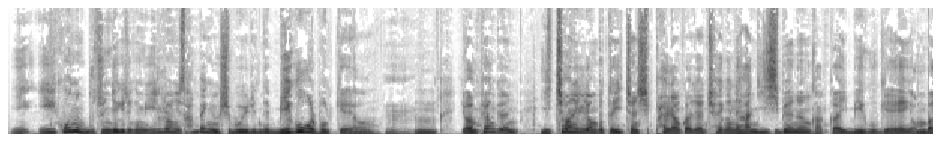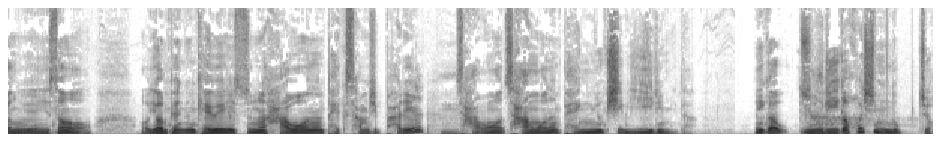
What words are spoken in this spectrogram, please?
이 이거는 무슨 얘기죠? 그럼 1년이 365일인데 미국을 볼게요. 음. 음, 연평균 2001년부터 2018년까지 한 최근에 한 20여 년 가까이 미국의 연방의회에서 어, 연평균 개회 일 수는 하원은 138일, 음. 상원, 상원은 162일입니다. 그러니까 우리가 훨씬 높죠.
